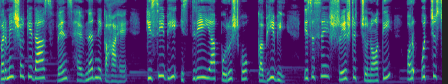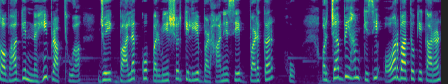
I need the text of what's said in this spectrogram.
परमेश्वर के दास वेंस हेवनर ने कहा है, किसी भी स्त्री या पुरुष को कभी भी इससे श्रेष्ठ चुनौती और उच्च सौभाग्य नहीं प्राप्त हुआ जो एक बालक को परमेश्वर के लिए बढ़ाने से बढ़कर हो। और जब भी हम किसी और बातों के कारण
